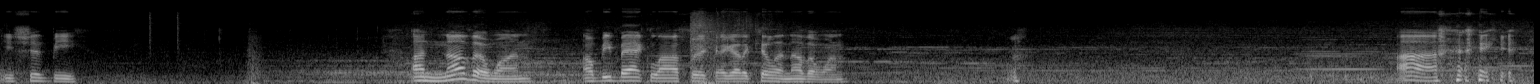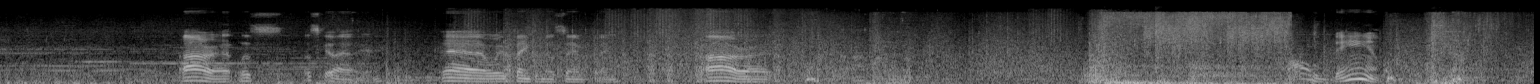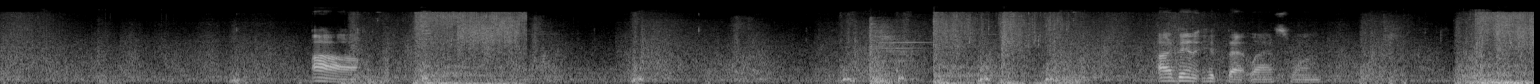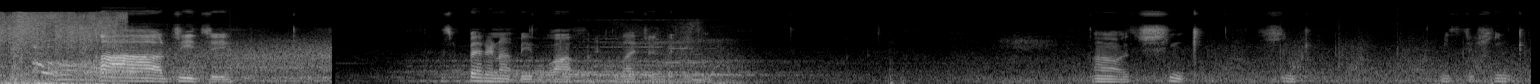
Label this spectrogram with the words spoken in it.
You should be... Another one? I'll be back, Lothric. I gotta kill another one. Ah. Alright, let's let's get out of here. Yeah, we're thinking the same thing. Alright. Oh damn. Ah. I didn't hit that last one. Ah, GG. This better not be Lothric Legend again. Oh, it's Shink. Shink. Mr. Shink.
